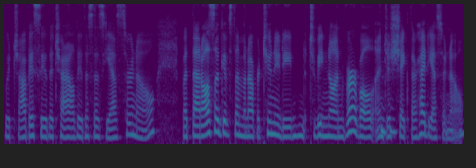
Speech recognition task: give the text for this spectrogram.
which obviously the child either says yes or no, but that also gives them an opportunity to be nonverbal and just shake their head yes or no.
